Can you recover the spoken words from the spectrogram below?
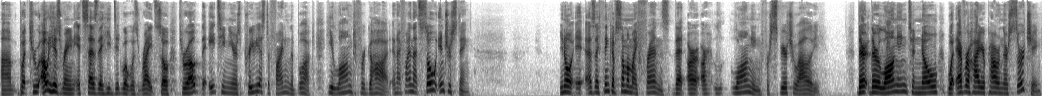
Um, but throughout his reign, it says that he did what was right. So throughout the 18 years previous to finding the book, he longed for God. And I find that so interesting. You know, as I think of some of my friends that are, are longing for spirituality, they're, they're longing to know whatever higher power, and they're searching.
